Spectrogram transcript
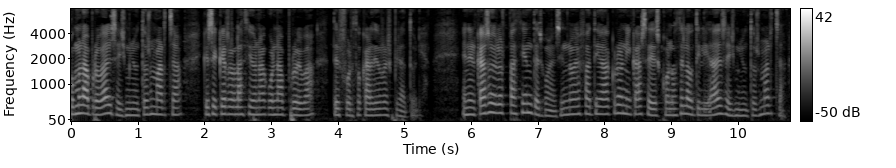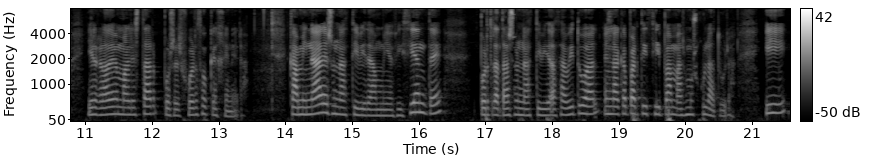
como la prueba de 6 minutos marcha, que sé que relaciona con la prueba de esfuerzo cardiorrespiratoria. En el caso de los pacientes con el síndrome de fatiga crónica se desconoce la utilidad de 6 minutos marcha y el grado de malestar esfuerzo que genera. Caminar es una actividad muy eficiente, por tratarse de una actividad habitual en la que participa más musculatura y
